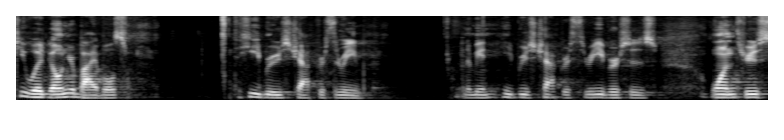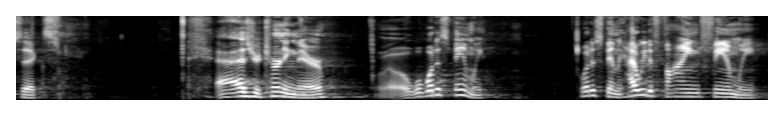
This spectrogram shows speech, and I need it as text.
if you would, go in your Bibles to Hebrews chapter 3. I'm going to be in Hebrews chapter 3, verses 1 through 6. As you're turning there, uh, what is family? What is family? How do we define family?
